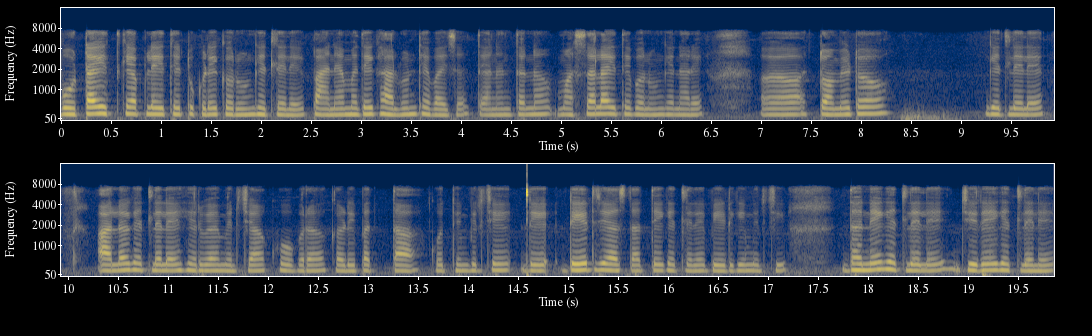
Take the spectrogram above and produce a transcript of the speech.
बोटा इतके आपले इथे तुकडे करून घेतलेले पाण्यामध्ये घालून ठेवायचं. त्यानंतर मसाला इथे बनवून घेणार आहे. टॉमॅटो घेतलेले. आलं घेतलेले हिरव्या मिरच्या खोबरं कढीपत्ता कोथिंबीरचे डे डेट जे असतात ते घेतलेले बेडगी मिरची धने घेतलेले जिरे घेतलेले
